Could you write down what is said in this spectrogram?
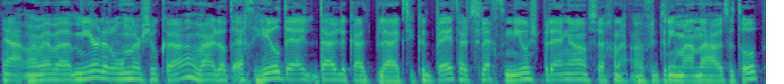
ja, maar we hebben meerdere onderzoeken waar dat echt heel du- duidelijk uit blijkt. Je kunt beter het slechte nieuws brengen of zeggen, nou, over drie maanden houdt het op.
